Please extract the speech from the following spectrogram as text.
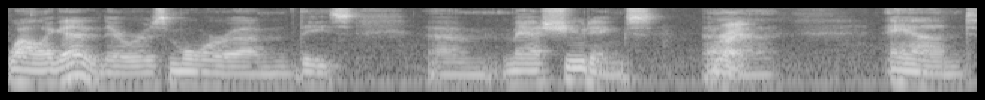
while ago there was more um, these um, mass shootings, uh, Right. And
